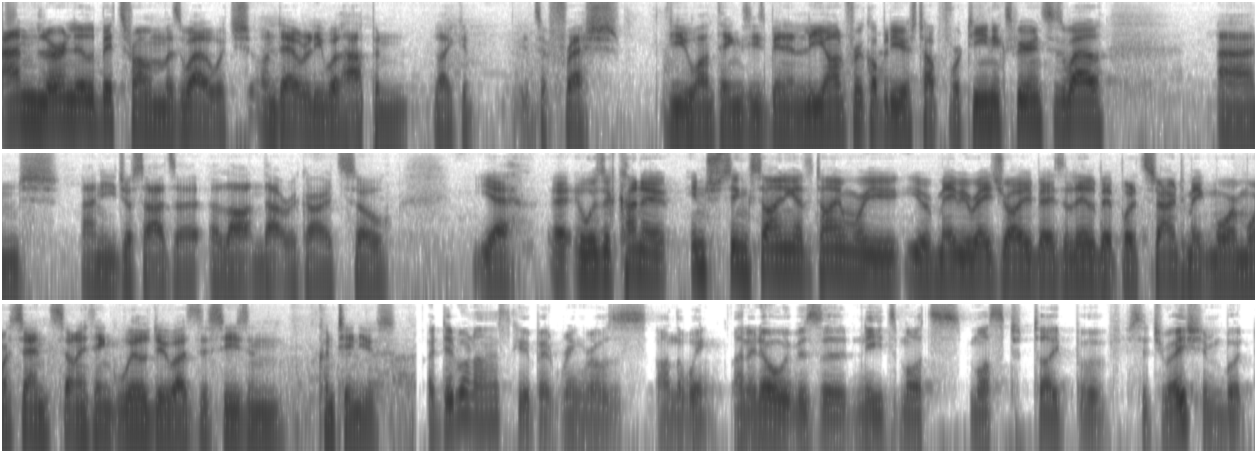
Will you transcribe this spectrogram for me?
and learn little bits from him as well, which undoubtedly will happen. Like it, it's a fresh view on things. He's been in Lyon for a couple of years, top 14 experience as well, and and he just adds a, a lot in that regard. So. Yeah, uh, it was a kind of interesting signing at the time where you, you maybe raised your eyebrows a little bit, but it's starting to make more and more sense, and I think will do as the season continues. I did want to ask you about Ringrose on the wing, and I know it was a needs must must type of situation, but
